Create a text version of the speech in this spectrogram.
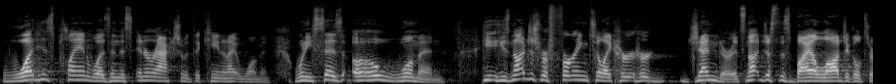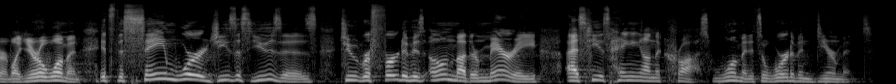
what his plan was in this interaction with the Canaanite woman. When he says, oh, woman, he, he's not just referring to like her, her gender. It's not just this biological term, like you're a woman. It's the same word Jesus uses to refer to his own mother, Mary, as he is hanging on the cross. Woman, it's a word of endearment.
